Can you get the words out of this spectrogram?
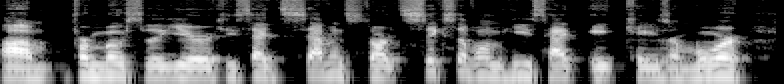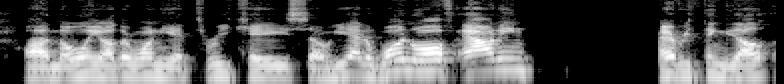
um, for most of the year. He's had seven starts, six of them he's had eight Ks or more. Uh, and the only other one he had three Ks. So he had a one off outing. Everything else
